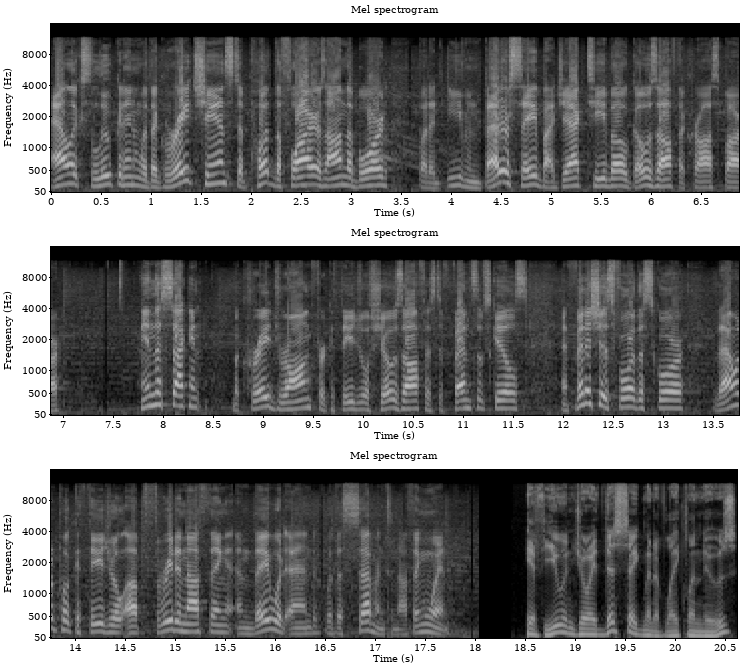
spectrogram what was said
Alex Luukkonen with a great chance to put the Flyers on the board, but an even better save by Jack Tebow goes off the crossbar. In the second, McCray Drong for Cathedral shows off his defensive skills and finishes for the score. That would put Cathedral up 3 to nothing, and they would end with a 7 to nothing win. If you enjoyed this segment of Lakeland News,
